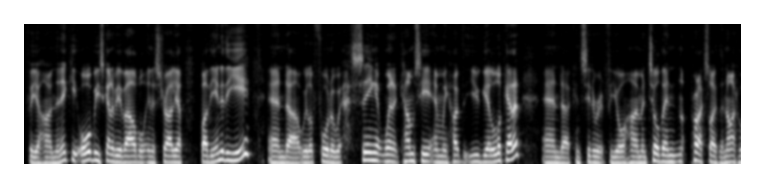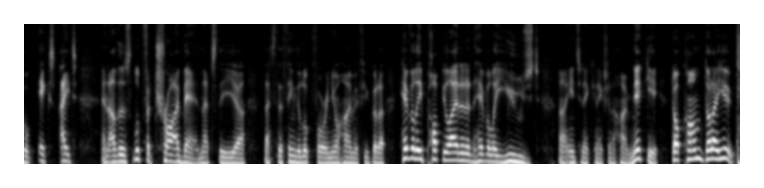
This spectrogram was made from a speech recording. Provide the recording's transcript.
for your home. The Netgear Orbi is going to be available in Australia by the end of the year, and uh, we look forward to seeing it when it comes here. And we hope that you get a look at it and uh, consider it for your home. Until then, products like the Nighthawk X8 and others, look for Tri-Band. That's the uh, that's the thing to look for in your home if you've got a heavily populated and heavily used uh, internet connection at home. Netgear.com.au.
